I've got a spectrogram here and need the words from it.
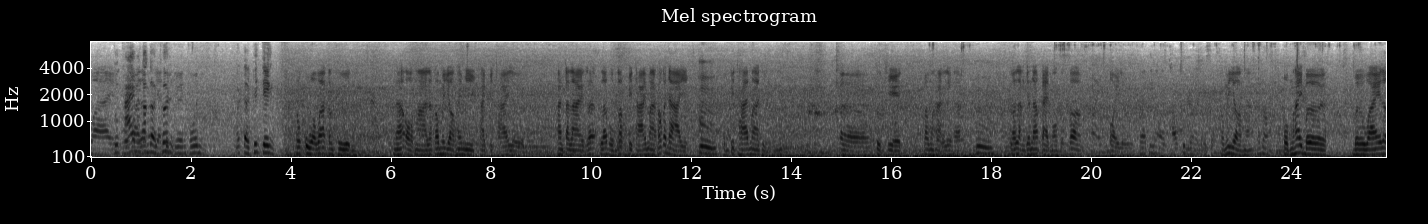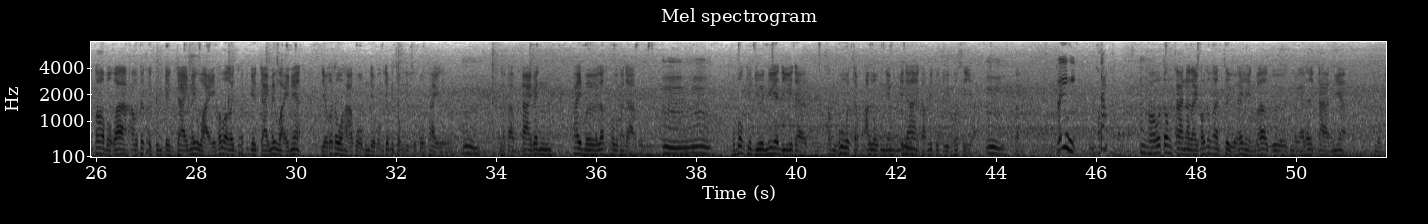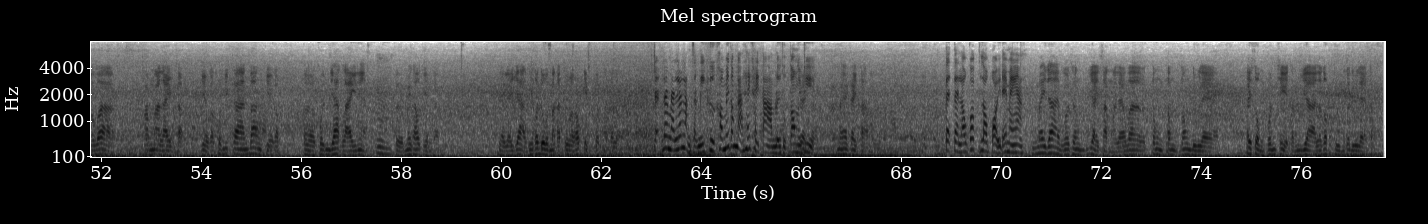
สุดท้ายมันก็เกิดขึ้นโวยวายแล้วมัเสียจุยืนคุณมันเกิดขึ้นจริง เขากลัวว่ากลางคืนนะออกมาแล้วเขาไม่ยอมให้มีใครปิดท้ายเลย อันตรายแล้วแล้วผมก็ปิดท้ายมาเขาก็ด่าอีกอืมผมปิดท้ายมาถึงเอ่อสุดเขตบางมหันเลยครับอืมแล้วหลังจากนั้นแปดโมงผมก็ปล่อยเลยทำไมพี่เอาเขาขึ้นรถไปส่งเขาไม่ยอมฮะไม่ต้องผมให้เบอร์ เบอร์ไว้แล้วก็บอกว่าเอาถ้าเกิดคุณเกรงใจไม่ไหวเขาบอกว่าถ้าเกรงใจไม่ไหวเนี่ย เดี๋ยวก็โทรหาผม เดี๋ยวผมจะไปส่งที่สุโขทัยเลยอืมนะครับ กลายเป็นให้เบอร์แล้วโทรมาด่าผมอืมผมบอกจุดยืนนี่จะดี แต่คำพูดกับอารมณ์เนี่ยมันไม่ได้ทำให้จุดยืนเขาเสียอืมครับแล้วอย่างนี้ตั้งอืมเขาต้องการอะไรเขาต้องการสื่อให้เห็นว่าคือหน่วยงานราชการเนี่ยเหมือนกับว่าทำอะไรกับ เกี่ยวกับคนพิการบ้างเกี่ยวกับเอ่อคนยากไร้เนี่ยอืมเออไม่เท่าเทียมกันหลายๆอย่างที่เขาโดนมากับตัวเขาเก็บกดมาตลอดแต่ดังนั้นแล้วหลังจากนี้คือเขาไม่ต้องการให้ใครตามเลยถูกต้องไหมพี่ ไม่ให้ใครตามเลยแต่แต่เราก็เราปล่อยได้ไหมอะ ไม่ได้เพราะทางผู้ใหญ่สั่งมาแล้วว่าต้องต้องต้องดูแล ให้ส่งพ้นเขตทางวิทยาแล้วก็ปทุมก็ดูแลต่อ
